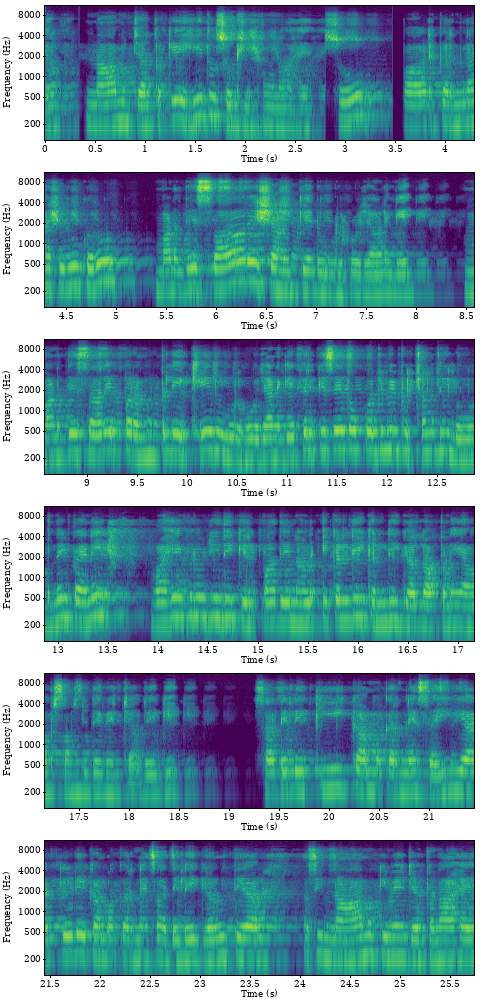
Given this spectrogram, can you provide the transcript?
ਆ। ਨਾਮ ਜਪ ਕੇ ਹੀ ਤੂੰ ਸੁਖੀ ਹੋਣਾ ਹੈ। ਸੋ ਪਾਠ ਕਰਨਾ ਸ਼ੁਰੂ ਕਰੋ, ਮਨ ਦੇ ਸਾਰੇ ਸ਼ੰਕੇ ਦੂਰ ਹੋ ਜਾਣਗੇ। ਮਨ ਦੇ ਸਾਰੇ ਭਰਮ ਭਲੇਖੇ ਦੂਰ ਹੋ ਜਾਣਗੇ। ਫਿਰ ਕਿਸੇ ਤੋਂ ਕੁਝ ਵੀ ਪੁੱਛਣ ਦੀ ਲੋੜ ਨਹੀਂ ਪੈਣੀ। ਵਾਹਿਗੁਰੂ ਜੀ ਦੀ ਕਿਰਪਾ ਦੇ ਨਾਲ ਇਕੱਲੀ ਇਕੱਲੀ ਗੱਲ ਆਪਣੇ ਆਪ ਸਮਝ ਦੇ ਵਿੱਚ ਆਵੇਗੀ। ਸਾਡੇ ਲਈ ਕੀ ਕੰਮ ਕਰਨੇ ਸਹੀ ਆ? ਕਿਹੜੇ ਕੰਮ ਕਰਨੇ ਸਾਡੇ ਲਈ ਗਲਤ ਆ? ਅਸੀਂ ਨਾਮ ਕਿਵੇਂ ਜਪਣਾ ਹੈ?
